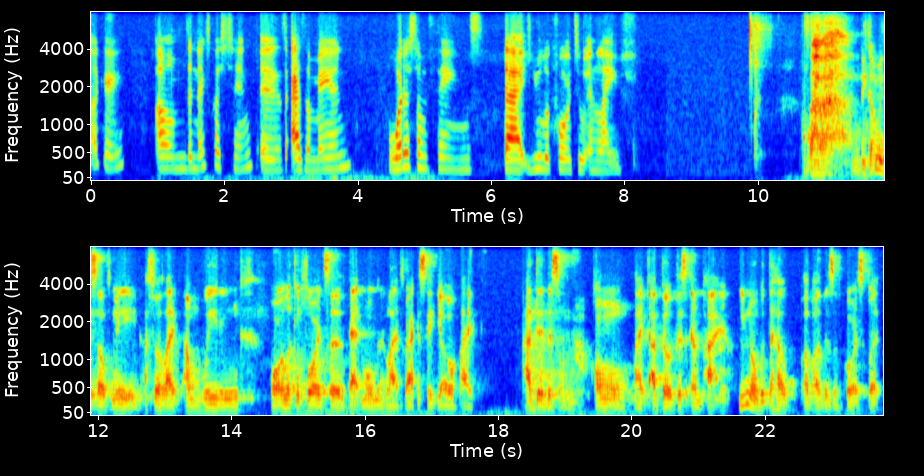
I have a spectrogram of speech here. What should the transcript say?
okay. Um, the next question is: As a man, what are some things that you look forward to in life? Becoming self-made, I feel like I'm waiting or looking forward to that moment in life where I can say, "Yo, like I did this on my own. Like I built this empire, you know, with the help of others, of course, but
